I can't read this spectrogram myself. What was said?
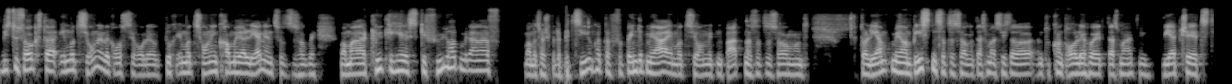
wie du sagst, da Emotionen eine große Rolle. Und durch Emotionen kann man ja lernen, sozusagen. Wenn man ein glückliches Gefühl hat mit einer, wenn man zum Beispiel eine Beziehung hat, da verbindet man ja auch Emotionen mit dem Partner sozusagen. Und da lernt man ja am besten sozusagen, dass man sich da unter Kontrolle hält, dass man die wertschätzt.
